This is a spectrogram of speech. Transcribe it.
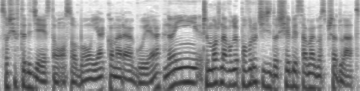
Co się wtedy dzieje z tą osobą? Jak ona reaguje? No i czy można w ogóle powrócić do siebie samego sprzed lat?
